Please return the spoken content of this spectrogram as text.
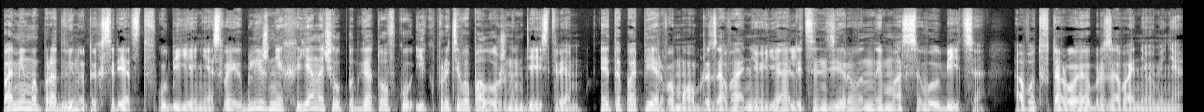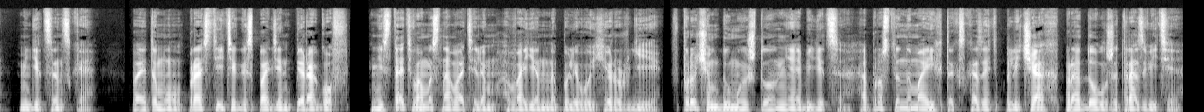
Помимо продвинутых средств убиения своих ближних, я начал подготовку и к противоположным действиям. Это по первому образованию я лицензированный массовый убийца, а вот второе образование у меня — медицинское. Поэтому простите, господин Пирогов, не стать вам основателем военно-полевой хирургии. Впрочем, думаю, что он не обидится, а просто на моих, так сказать, плечах продолжит развитие.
